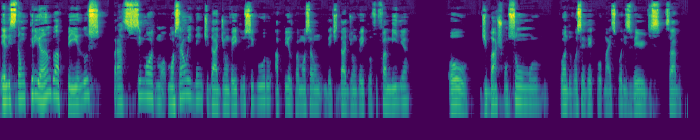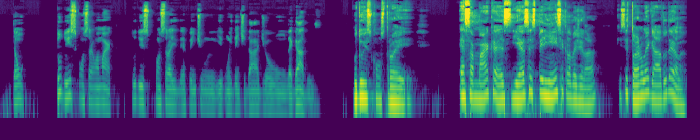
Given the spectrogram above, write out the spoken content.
eles estão criando apelos para se mo mostrar uma identidade de um veículo seguro, apelo para mostrar uma identidade de um veículo família ou de baixo consumo, quando você vê mais cores verdes, sabe? Então, tudo isso constrói uma marca. Tudo isso constrói, de repente, uma identidade ou um legado? Tudo isso constrói essa marca e essa experiência que ela vai gerar, que se torna o legado dela.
